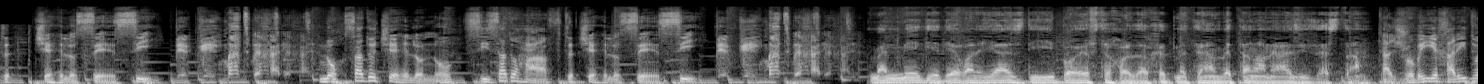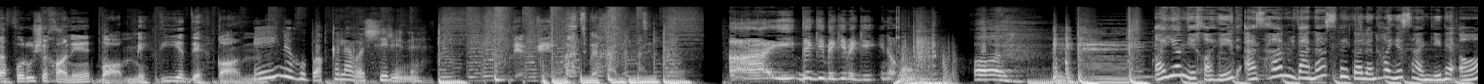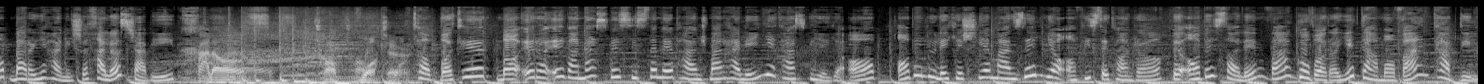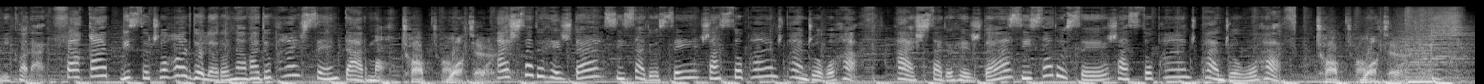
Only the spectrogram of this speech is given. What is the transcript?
947 43 سی. به قیمت بخرید. 949 307 43 سی. به قیمت بخرید. من مهدی دقانه یزدی با افتخار در خدمت هموطنان عزیز هستم. تجربه خرید و فروش خانه با مهدی دهقان. عین هو باقلا و شیرینه. به قیمت بخرید. آی بگی بگی بگی اینو. آی. آیا می خواهید از حمل و نصب های سنگین آب برای همیشه خلاص شوید؟ خلاص تاپ واتر تاپ واتر با ارائه و نصب سیستم پنج مرحله تصفیه آب آب لوله کشی منزل یا آفیستان را به آب سالم و گوارای دماوند تبدیل می کند. فقط 24 دلار و 95 سنت در ماه. تاپ واتر 818 303 65 57 818 303 65 57 تاپ واتر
